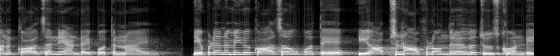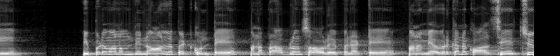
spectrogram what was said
మన కాల్స్ అన్నీ ఎండ్ అయిపోతున్నాయి. ఎప్పుడైనా మీకు కాల్స్ అవ్వకపోతే ఈ ఆప్షన్ ఆఫ్లో ఉందో లేదో చూసుకోండి. ఇప్పుడు మనం దీన్ని ఆన్లో పెట్టుకుంటే మన ప్రాబ్లం సాల్వ్ అయిపోయినట్టే. మనం ఎవరికైనా కాల్ చేయొచ్చు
